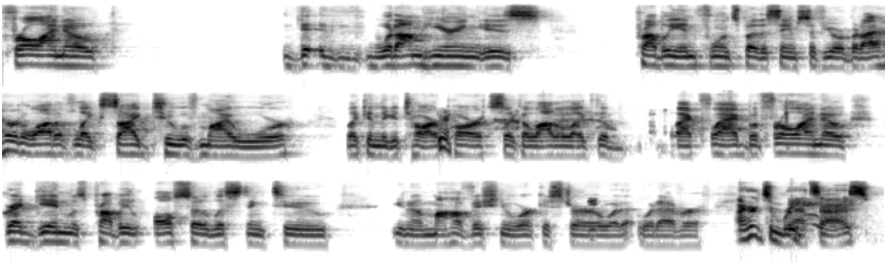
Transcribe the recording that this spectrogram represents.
for all I know, th- what I'm hearing is probably influenced by the same stuff you are. But I heard a lot of like side two of My War, like in the guitar parts, like a lot of like the Black Flag. But for all I know, Greg Ginn was probably also listening to, you know, Mahavishnu Orchestra or what, whatever. I heard some rat's eyes.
